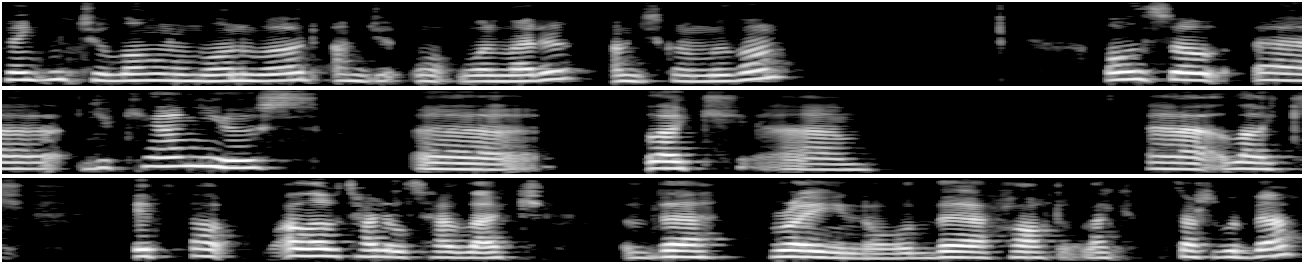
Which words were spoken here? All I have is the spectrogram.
thinking too long on one word, I'm just one letter, I'm just gonna move on. Also, uh, you can use uh, like um, uh, like if uh, a lot of titles have like the brain or the heart, or like starts with the,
